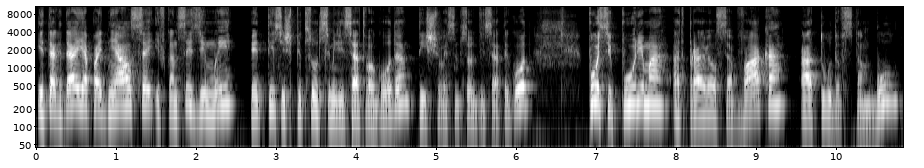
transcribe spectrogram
И тогда я поднялся, и в конце зимы 5570 года, 1810 год, После Пурима отправился в Ака, а оттуда в Стамбул.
